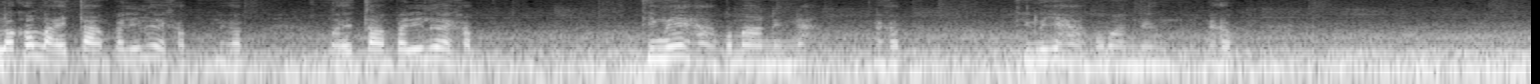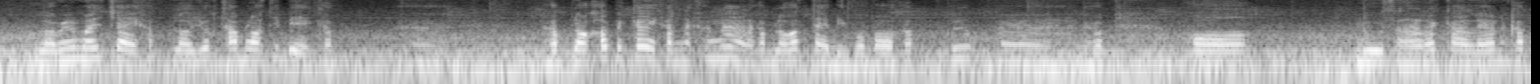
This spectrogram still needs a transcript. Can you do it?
แล้วก็ไหลตามไปเรื่อยๆครับนะครับ ไหลตามไปเรื่อยๆครับ ทิ้งระยะห่างประมาณหนึ่งนะนะครับ ทิ้งระยะห่างประมาณหนึ่งนะครับ เราไม่ไว้ใจครับ เรายกท้าเราที่เบรกครับอ่านะครับ เราเข้าไปใกล้คันข้างหน้านะครับ เราก็แตะเบรกเบาๆครับปึ๊บอ่านะครับ พอดูสถานการณ์แล้วนะครับ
